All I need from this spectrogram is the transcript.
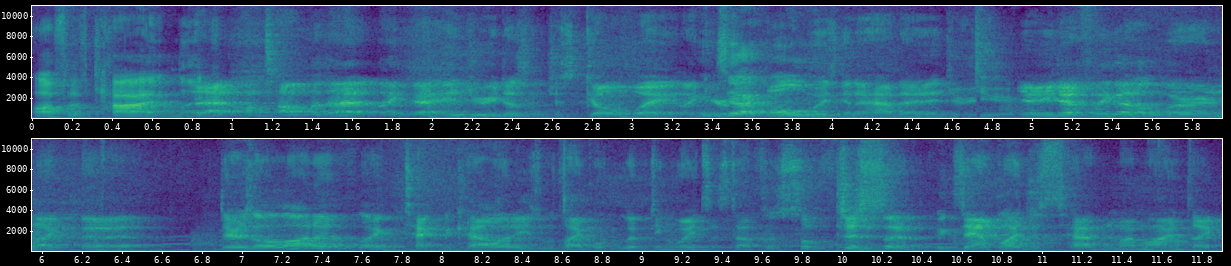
off of time. Like That on top of that, like that injury doesn't just go away. Like Exactly. you're always gonna have that injury. Yeah, you definitely gotta learn like the. There's a lot of like technicalities with like lifting weights and stuff. So just an example I just have in my mind, like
